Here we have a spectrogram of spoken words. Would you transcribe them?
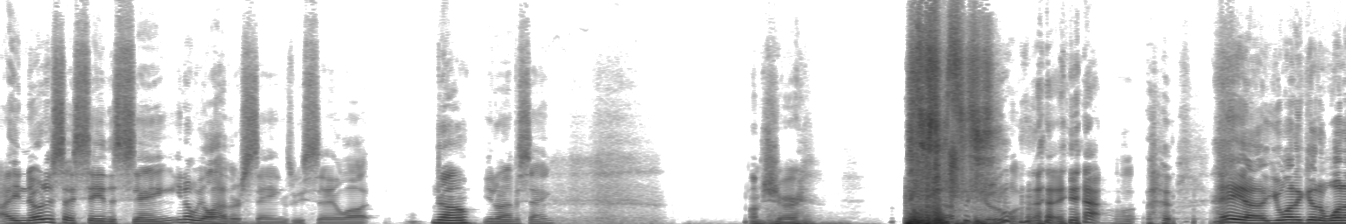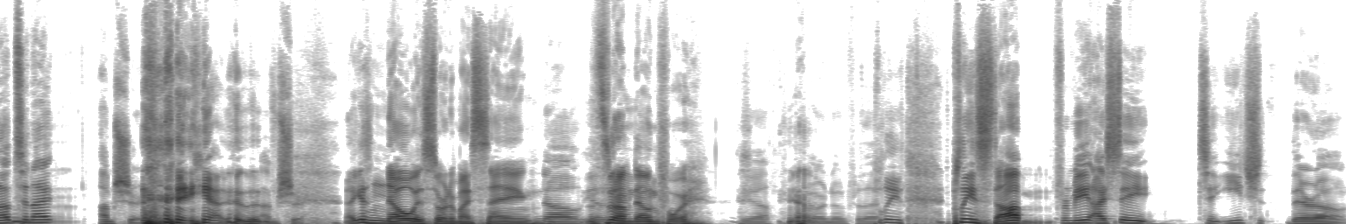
I notice I say the saying. You know, we all have our sayings we say a lot. No, You don't have a saying? I'm sure. That's a good one. yeah, hey, uh, you want to go to One Up tonight? I'm sure. yeah. I'm sure. I guess no is sort of my saying. No, yeah, That's what I'm known for. yeah, Yeah. you are known for that. Please, please stop. For me, I say to each their own.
